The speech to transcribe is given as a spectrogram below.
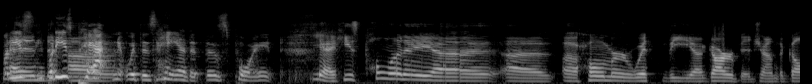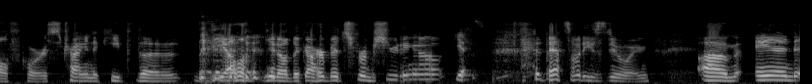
But he's And, but he's uh, patting it with his hand at this point. Yeah, he's pulling a uh, uh, a homer with the uh, garbage on the golf course, trying to keep the the ele- you know the garbage from shooting out. Yes. That's what he's doing. Um, and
